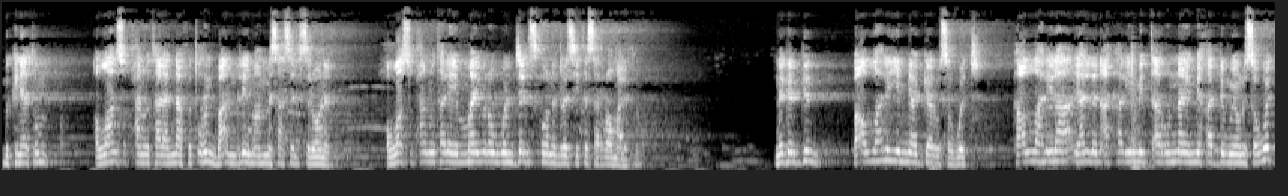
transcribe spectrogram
ምክንያቱም አላህን ስብሓን ወተዓላ እና ፍጡርን በአንድ ላይ ማመሳሰል ስለሆነ አላህ ስብሓን ወተላ የማይምረው ወንጀል እስከሆነ ድረስ የተሰራው ማለት ነው። ነገር ግን በአላህ ላይ የሚያጋሩ ሰዎች ከአላህ ሌላ ያለን አካል የሚጣሩና የሚካድሙ የሆኑ ሰዎች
